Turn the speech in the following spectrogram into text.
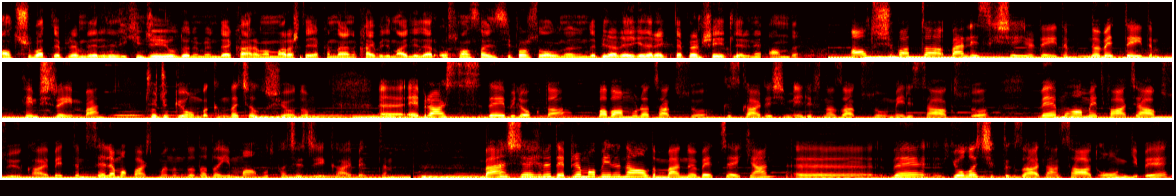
6 Şubat depremlerinin ikinci yıl dönümünde Kahramanmaraş'ta yakınlarını kaybeden aileler Osman Sayın Spor Salonu'nun önünde bir araya gelerek deprem şehitlerini andı. 6 Şubat'ta ben Eskişehir'deydim. Nöbetteydim. Hemşireyim ben. Çocuk yoğun bakımda çalışıyordum. Ee, Ebrar Sisi D blokta babam Murat Aksu, kız kardeşim Elif Naz Aksu, Melisa Aksu ve Muhammed Fatih Aksu'yu kaybettim. Selam apartmanında da dayım Mahmut Paçacı'yı kaybettim. Ben şehre deprem haberini aldım ben nöbetteyken Ee, ve yola çıktık zaten saat 10 gibi.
